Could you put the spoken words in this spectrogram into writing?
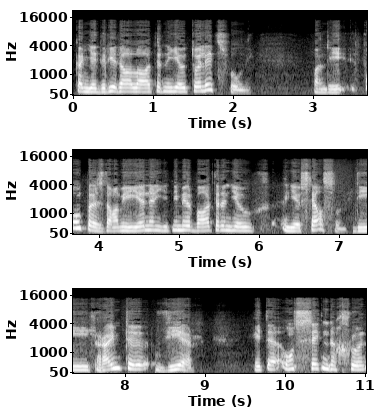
kan jy 3 dae later nie jou toilet spoel nie want die pompe is daarmee heen en jy het nie meer water in jou in jou stelsel nie. Die ruimte weer het 'n ontsettende groot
